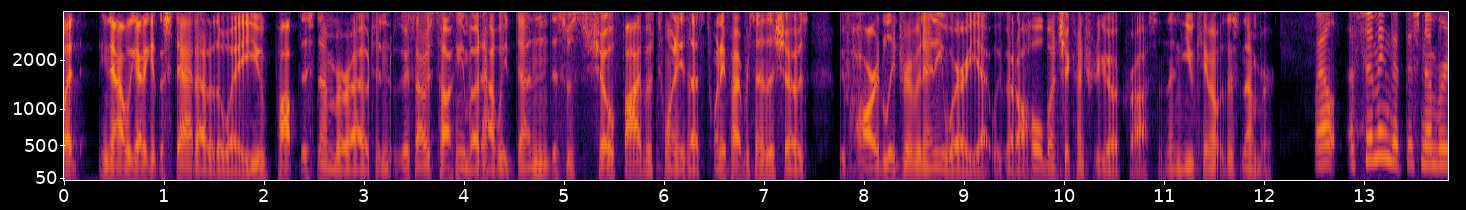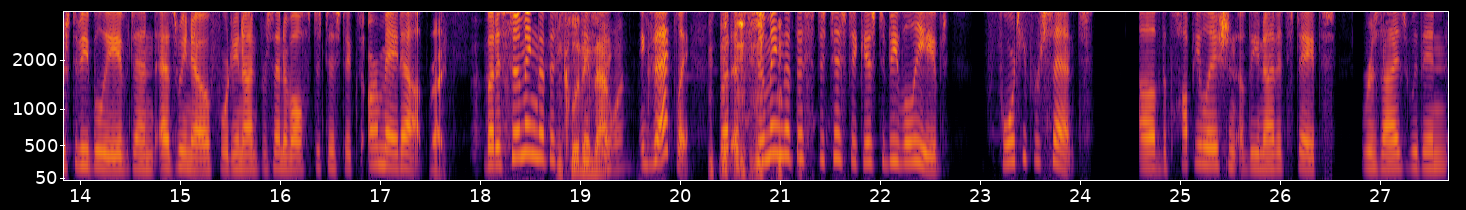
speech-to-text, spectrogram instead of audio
But you know, we got to get the stat out of the way. You popped this number out, and because I was talking about how we'd done this was show five of twenty. That's twenty five percent of the shows. We've hardly driven anywhere yet. We've got a whole bunch of country to go across, and then you came up with this number. Well, assuming that this number is to be believed, and as we know, 49% of all statistics are made up. Right. But assuming that this Including that one? exactly. But assuming that this statistic is to be believed, 40% of the population of the United States resides within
